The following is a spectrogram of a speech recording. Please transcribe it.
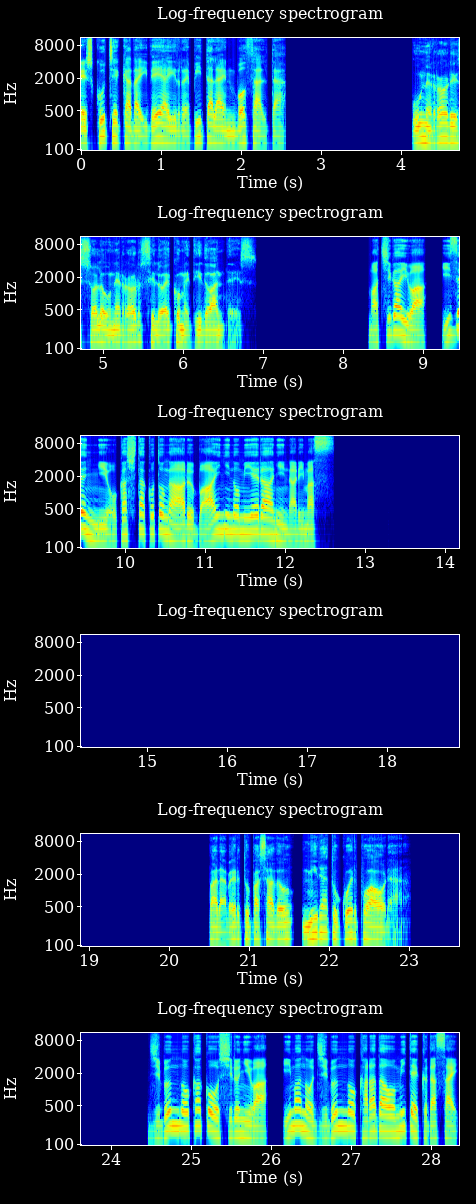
Escuche cada idea y repítala en voz alta. Un error es solo un error si lo he cometido antes. 間違いは以前に犯したことがある場合にのみエラーになります。Para ver tu pasado, mira tu cuerpo ahora. 自分の過去を知るには、今の自分の体を見てください。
